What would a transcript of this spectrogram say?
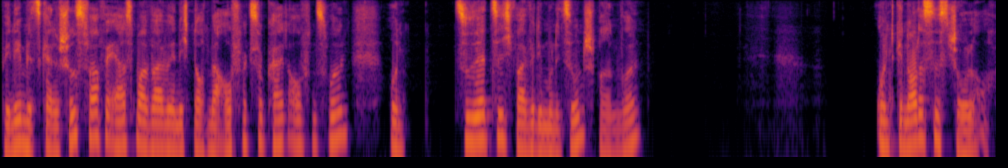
wir nehmen jetzt keine Schusswaffe, erstmal, weil wir nicht noch mehr Aufmerksamkeit auf uns wollen und zusätzlich, weil wir die Munition sparen wollen. Und genau das ist Joel auch.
